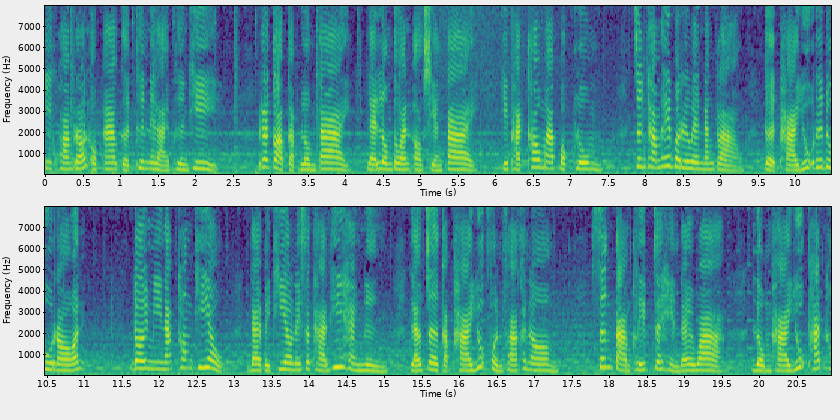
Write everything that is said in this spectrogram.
มีความร้อนอบอ้าวเกิดขึ้นในหลายพื้นที่ ประกอบกับลมใต้ และลมตะวันออกเฉียงใต้ ที่พัดเข้ามาปกคลุม จึงทำให้บริเวณดังกล่าว เกิดพายุฤดูร้อน โดยมีนักท่องเที่ยวได้ไปเที่ยวในสถานที่แห่งหนึ่ง แล้วเจอกับพายุฝนฟ้าขนอง ซึ่งตามคลิปจะเห็นได้ว่า ลมพายุพัดโห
